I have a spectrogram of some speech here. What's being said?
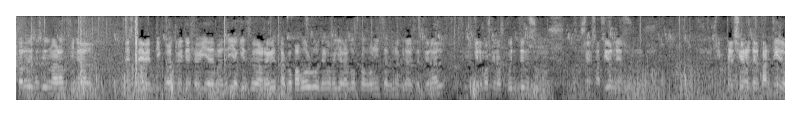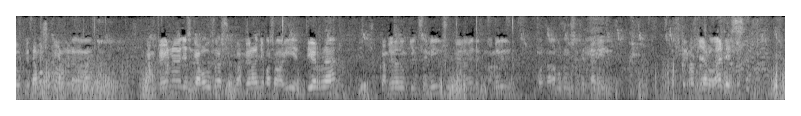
tardes. Ha sido una gran final de este 24 ITF Villa de Madrid, aquí en Ciudad Regueta, Copa Volvo. Tenemos aquí a las dos protagonistas de una final excepcional y queremos que nos cuenten sus, sus sensaciones, sus, sus impresiones del partido. Empezamos con la campeona Jessica Bouzas, subcampeona el año pasado aquí en tierra, subcampeona de un 15.000, subcampeona de 25.000, cuando hagamos un 60.000 esperemos que ya lo ganes.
